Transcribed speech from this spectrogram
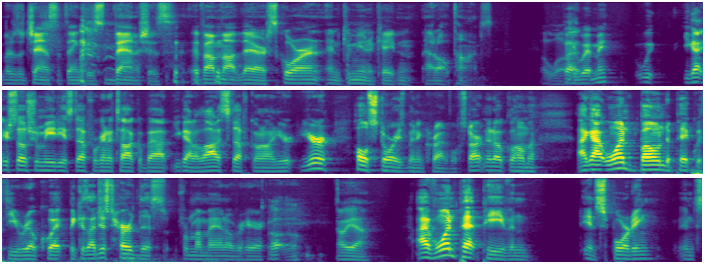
there's a chance the thing just vanishes if I'm not there scoring and communicating at all times. I love But- You with me? we, you got your social media stuff we're going to talk about. You got a lot of stuff going on. Your your whole story's been incredible. Starting at Oklahoma, I got one bone to pick with you real quick because I just heard this from my man over here. Uh oh. Oh yeah. I have one pet peeve in in sporting and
